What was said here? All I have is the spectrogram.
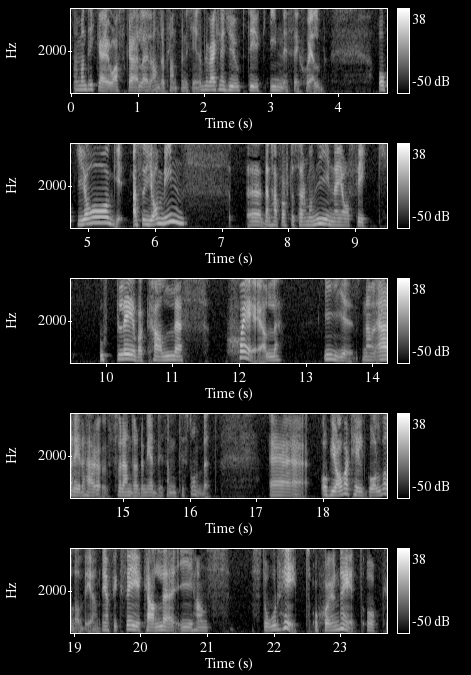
när man dricker ayahuasca eller andra plantmediciner. Det blir verkligen ett djupdyk in i sig själv. Och jag, alltså jag minns eh, den här första ceremonin när jag fick uppleva Kalles själ i, när man är i det här förändrade medvetandetillståndet. Eh, och jag varit helt golvad av det, när jag fick se Kalle i hans storhet och skönhet och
